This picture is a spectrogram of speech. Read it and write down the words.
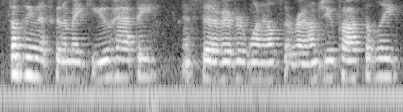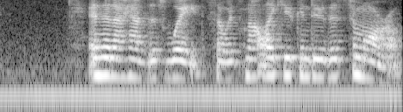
something that's going to make you happy instead of everyone else around you possibly. And then I have this wait, so it's not like you can do this tomorrow.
